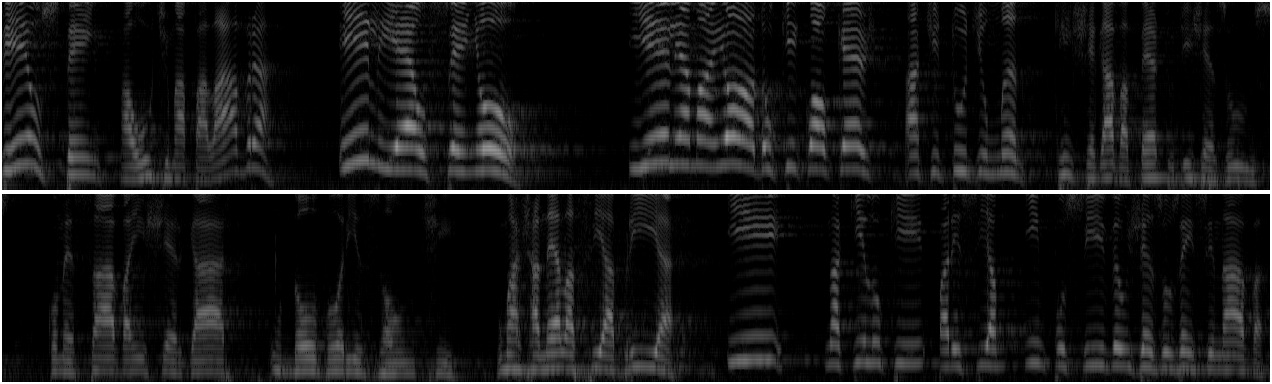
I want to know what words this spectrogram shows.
Deus tem a última palavra, Ele é o Senhor, e Ele é maior do que qualquer atitude humana. Quem chegava perto de Jesus começava a enxergar um novo horizonte, uma janela se abria e naquilo que parecia impossível, Jesus ensinava:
